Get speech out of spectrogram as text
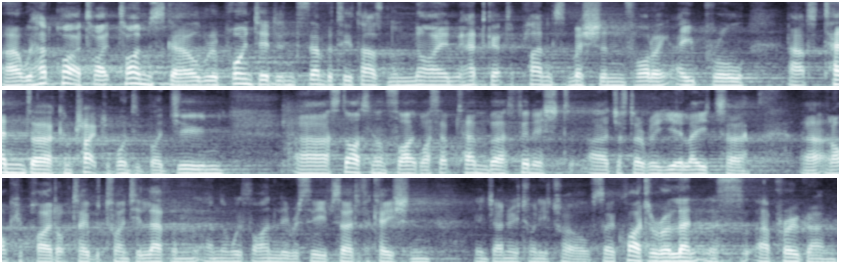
Uh, we had quite a tight time scale. We were appointed in December 2009. We had to get to planning submission following April at tender, contractor appointed by June, uh, starting on site by September, finished uh, just over a year later uh, and occupied October 2011. And then we finally received certification in January 2012. So quite a relentless uh, program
